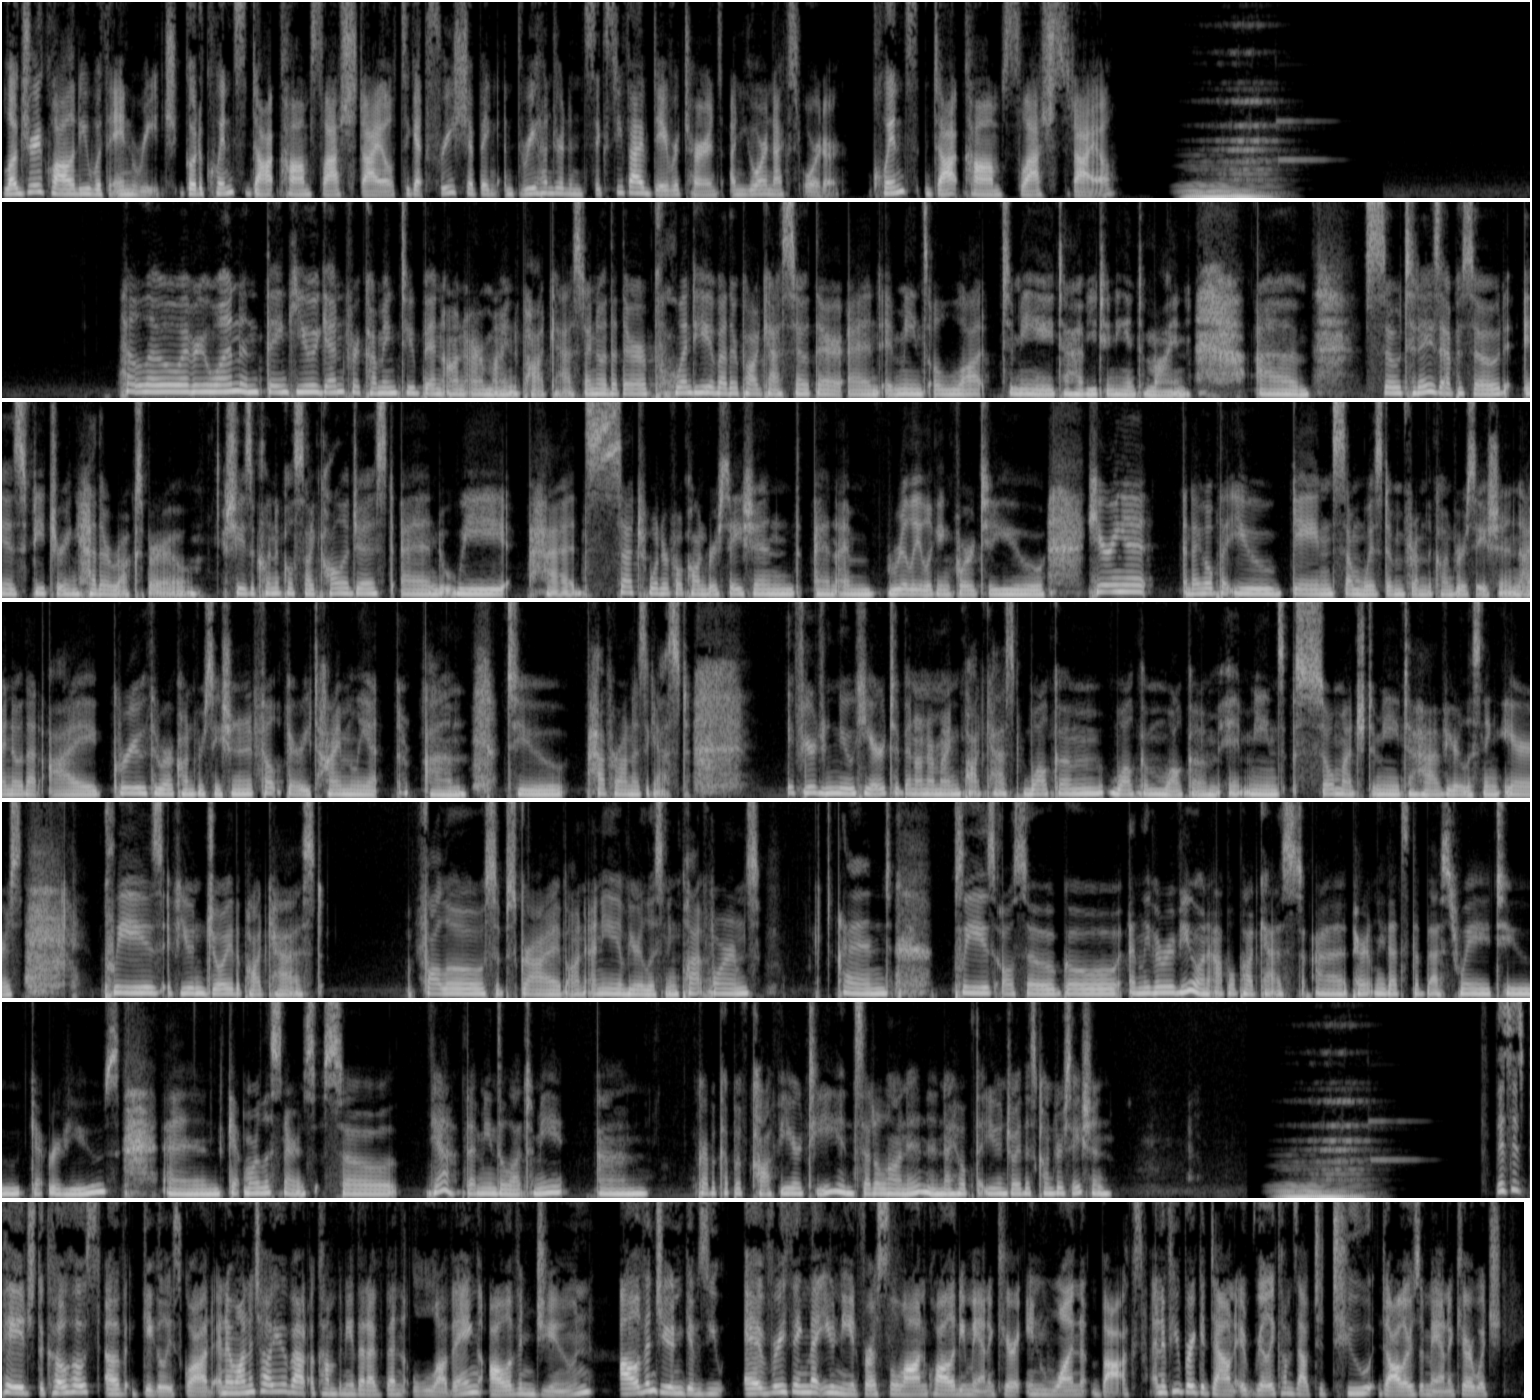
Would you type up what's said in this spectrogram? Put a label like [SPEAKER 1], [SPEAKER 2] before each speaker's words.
[SPEAKER 1] Luxury quality within reach. Go to quince.com slash style to get free shipping and 365 day returns on your next order. Quince.com slash style.
[SPEAKER 2] Hello, everyone, and thank you again for coming to Been on Our Mind podcast. I know that there are plenty of other podcasts out there, and it means a lot to me to have you tuning into mine. Um, so today's episode is featuring Heather Roxborough. She's a clinical psychologist, and we had such wonderful conversations, and I'm really looking forward to you hearing it and I hope that you gain some wisdom from the conversation. I know that I grew through our conversation and it felt very timely um, to have her on as a guest. If you're new here to Been on Our Mind podcast, welcome, welcome, welcome. It means so much to me to have your listening ears. Please, if you enjoy the podcast, follow, subscribe on any of your listening platforms. And please also go and leave a review on Apple Podcast. Uh, apparently, that's the best way to get reviews and get more listeners. So, yeah, that means a lot to me. Um, grab a cup of coffee or tea and settle on in. And I hope that you enjoy this conversation.
[SPEAKER 1] This is Paige, the co-host of Giggly Squad, and I want to tell you about a company that I've been loving, Olive and June. Olive and June gives you everything that you need for a salon quality manicure in one box. And if you break it down, it really comes out to $2 a manicure, which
